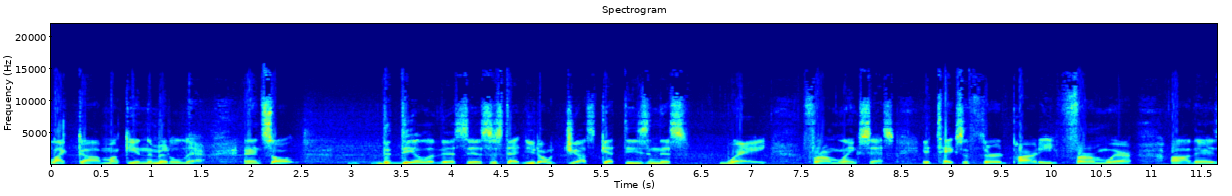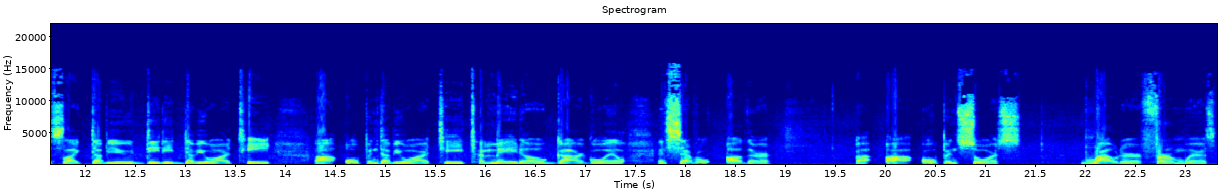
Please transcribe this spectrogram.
like uh, monkey in the middle there. And so the deal of this is, is that you don't just get these in this way from Linksys. It takes a third-party firmware. Uh, there's like WDDWRT, uh, OpenWRT, Tomato, Gargoyle, and several other uh, uh, open source router firmwares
